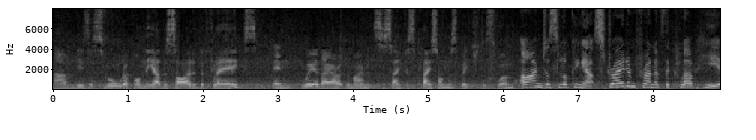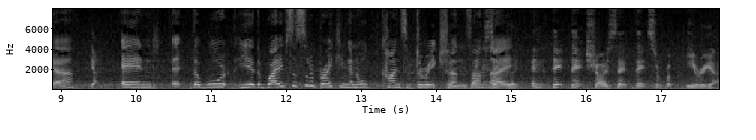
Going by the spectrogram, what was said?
Um, there's a small rip on the other side of the flags, and where they are at the moment is the safest place on this beach to swim. I'm just looking out straight in front of the club here. Yep. And uh, the war, yeah, the waves are sort of breaking in all kinds of directions, aren't they? exactly. And that, that shows that that's a rip area.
